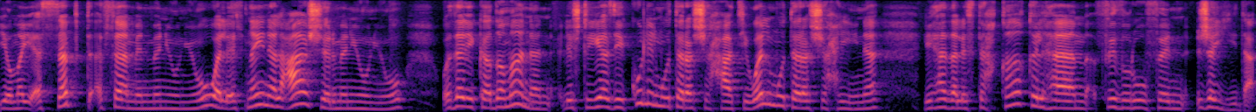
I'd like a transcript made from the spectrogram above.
يومي السبت الثامن من يونيو والإثنين العاشر من يونيو وذلك ضمانا لاجتياز كل المترشحات والمترشحين لهذا الاستحقاق الهام في ظروف جيدة.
